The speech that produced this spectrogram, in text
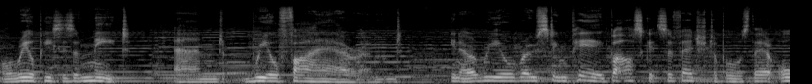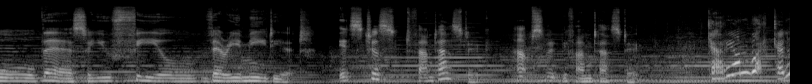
or real pieces of meat, and real fire, and you know, a real roasting pig, baskets of vegetables. They're all there, so you feel very immediate. It's just fantastic. Absolutely fantastic. Carry on working.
